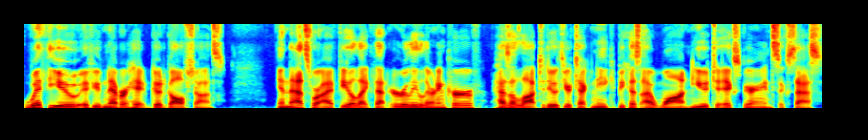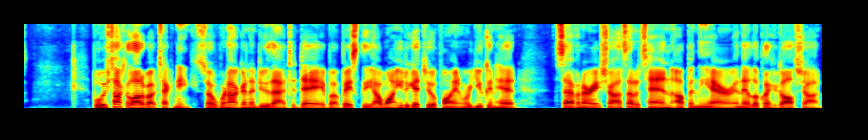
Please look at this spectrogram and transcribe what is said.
with you if you've never hit good golf shots. And that's where I feel like that early learning curve has a lot to do with your technique because I want you to experience success. But we've talked a lot about technique, so we're not going to do that today. But basically, I want you to get to a point where you can hit seven or eight shots out of 10 up in the air and they look like a golf shot.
